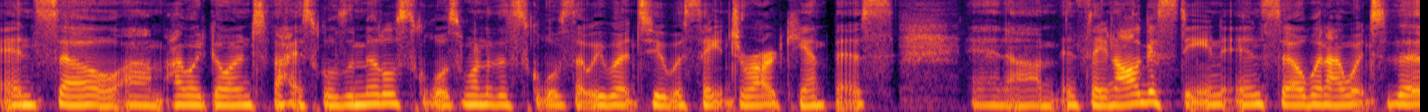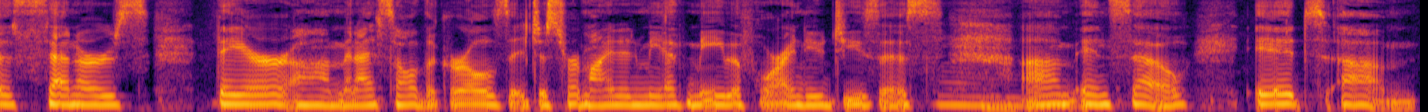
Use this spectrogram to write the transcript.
and so um, I would go into the high schools and middle schools. One of the schools that we went to was St. Gerard campus, and um, in St. Augustine. And so when I went to the centers there, um, and I saw the girls, it just reminded me of me before I knew Jesus. Mm. and so it um,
